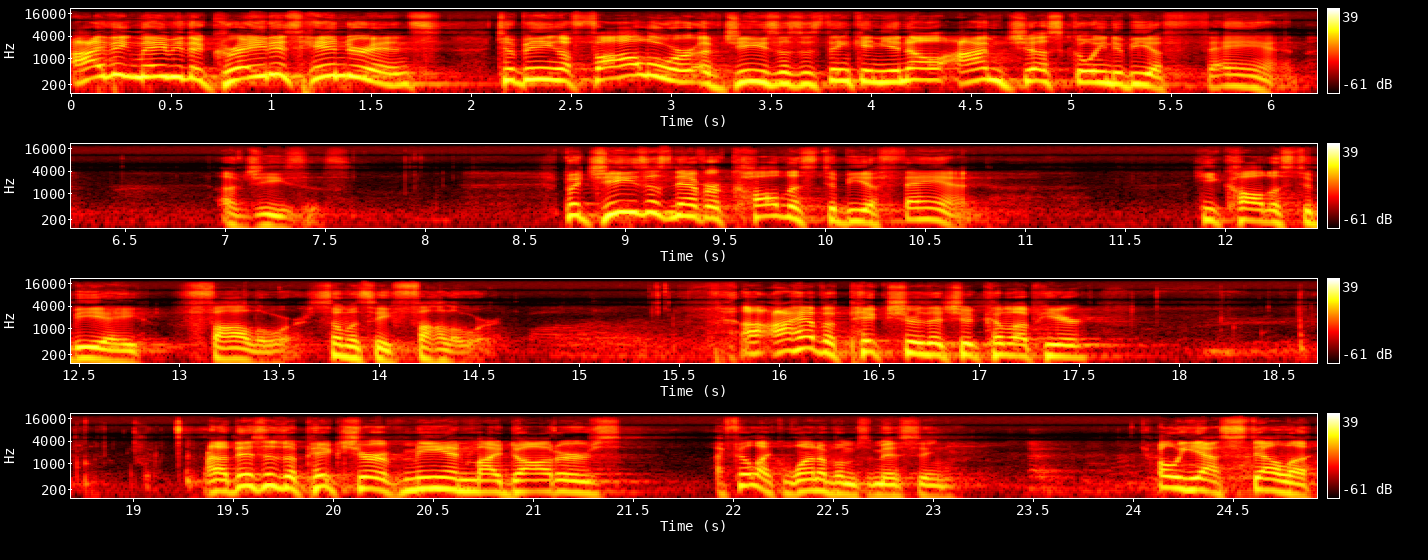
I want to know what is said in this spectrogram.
I think maybe the greatest hindrance to being a follower of Jesus is thinking, you know, I'm just going to be a fan of Jesus. But Jesus never called us to be a fan, He called us to be a follower. Someone say, follower. Uh, I have a picture that should come up here. Uh, this is a picture of me and my daughters. I feel like one of them's missing. Oh, yeah, Stella.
